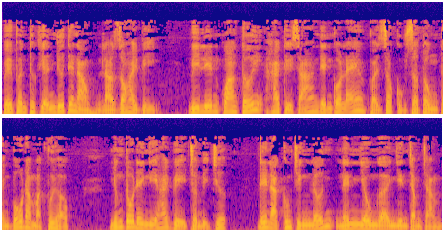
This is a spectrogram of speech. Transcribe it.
Về phần thực hiện như thế nào là do hai vị. Vì liên quan tới hai thị xã nên có lẽ phải do cục giao thông thành phố ra mặt phối hợp. Nhưng tôi đề nghị hai vị chuẩn bị trước. Đây là công trình lớn nên nhiều người nhìn chằm chằm,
